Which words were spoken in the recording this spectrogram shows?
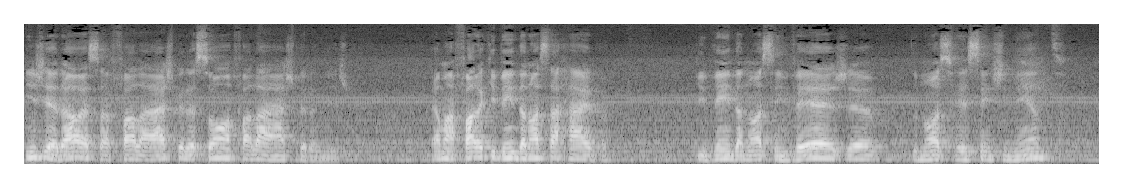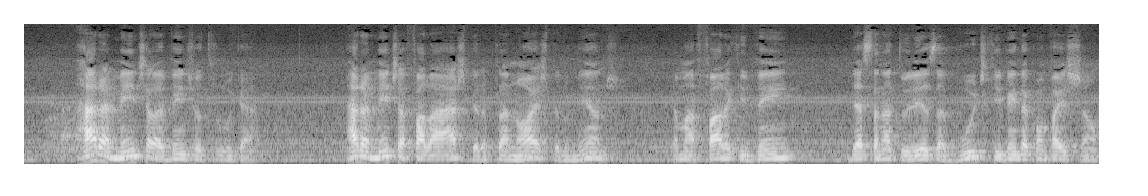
Em geral, essa fala áspera é só uma fala áspera mesmo é uma fala que vem da nossa raiva, que vem da nossa inveja, do nosso ressentimento. Raramente ela vem de outro lugar. Raramente a fala áspera, para nós pelo menos, é uma fala que vem dessa natureza búdica que vem da compaixão.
